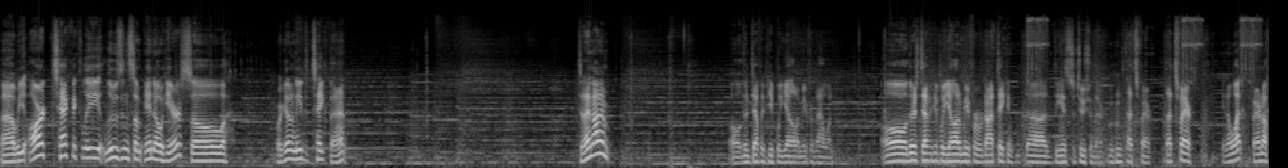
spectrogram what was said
Uh, we are technically losing some Inno here, so we're going to need to take that. Did I not... oh, there are definitely people yelling at me for that one. Oh, there's definitely people yelling at me for not taking uh, the institution there. Mm -hmm, that's fair. That's fair. You know what? Fair enough.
